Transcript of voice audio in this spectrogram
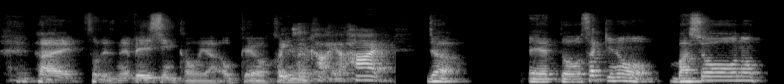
はい、そうですね。ベイジン顔や OK わかり北ました。はい。じゃあ、えっ、と、さっきの場所の、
